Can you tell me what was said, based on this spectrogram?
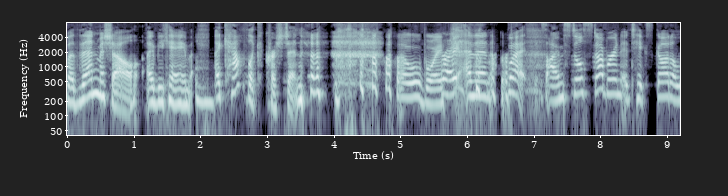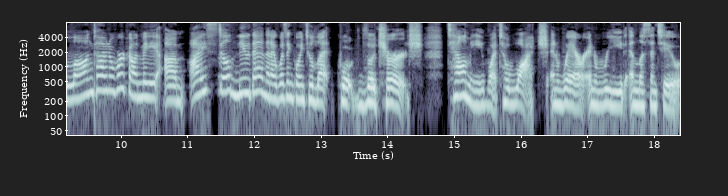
But then, Michelle, I became a Catholic Christian. oh boy. right and then but i'm still stubborn it takes god a long time to work on me um i still knew then that i wasn't going to let quote the church tell me what to watch and wear and read and listen to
